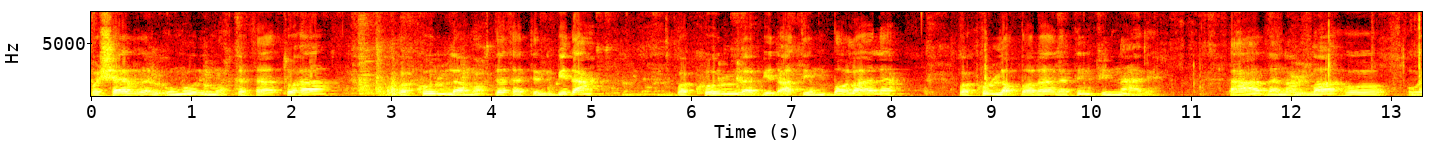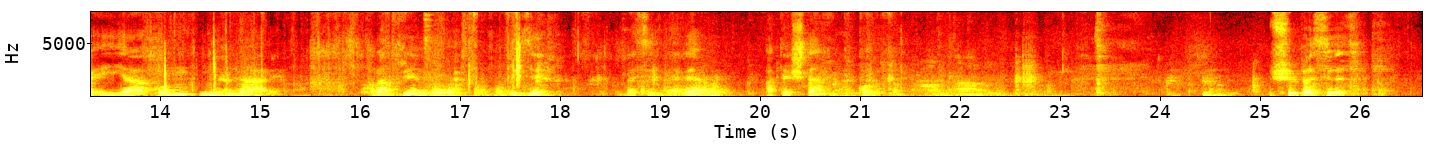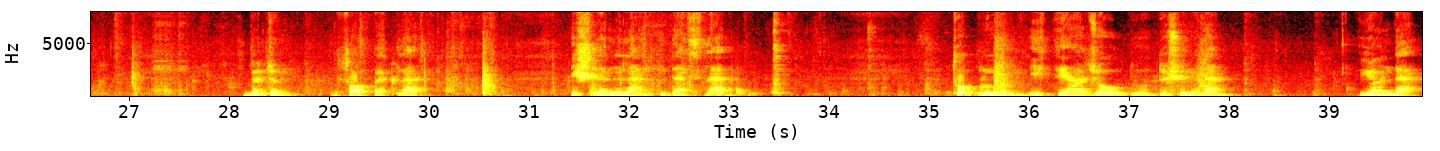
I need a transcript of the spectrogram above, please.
وشر الأمور محدثاتها وكل محدثة بدعة وكل بدعة ضلالة وكل ضلالة في النار. أعاذنا الله وإياكم من النار. Rabbim bizi ve sizleri ateşten korusun. Şüphesiz bütün sohbetler, işlenilen dersler toplumun ihtiyacı olduğu düşünülen yönde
